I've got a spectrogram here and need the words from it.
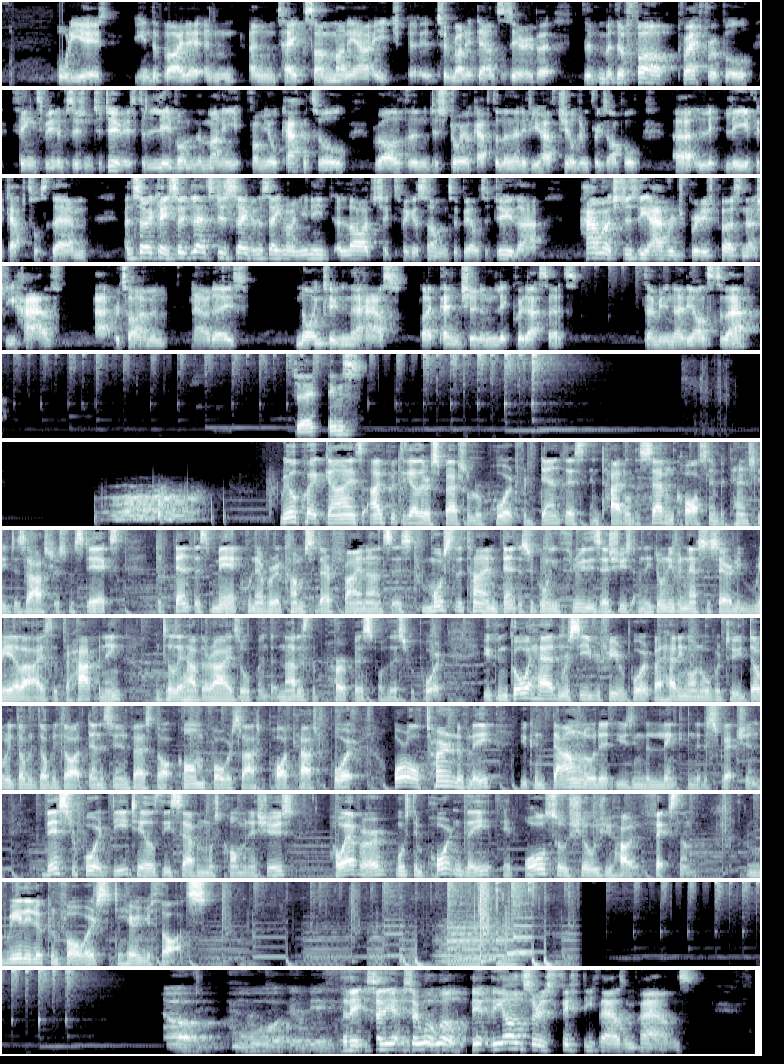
40 years, you can divide it and and take some money out each uh, to run it down to zero. But the, the far preferable thing to be in a position to do is to live on the money from your capital rather than destroy your capital. And then if you have children, for example, uh, leave the capital to them. And so, okay, so let's just say for the sake of it, you need a large six-figure sum to be able to do that. How much does the average British person actually have at retirement nowadays, not including their house, like pension and liquid assets? Does anybody know the answer to that? James? Real quick, guys, I've put together a special report for dentists entitled The Seven Costly and Potentially Disastrous Mistakes dentists make whenever it comes to their finances. Most of the time, dentists are going through these issues and they don't even necessarily realize that they're happening until they have their eyes opened, and that is the purpose of this report. You can go ahead and receive your free report by heading on over to www.dentistwhoinvest.com forward slash podcast report, or alternatively, you can download it using the link in the description. This report details these seven most common issues. However, most importantly, it also shows you how to fix them. I'm really looking forward to hearing your thoughts. So, the, so, the, so what? Well, the, the answer is fifty thousand pounds,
